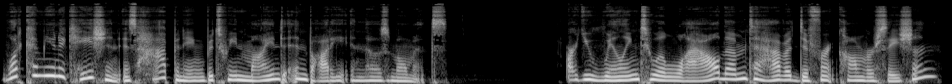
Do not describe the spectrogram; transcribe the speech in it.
what communication is happening between mind and body in those moments? Are you willing to allow them to have a different conversation?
